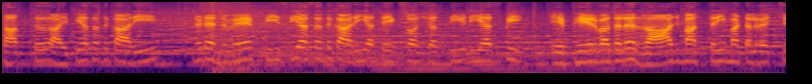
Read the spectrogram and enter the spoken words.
7 ਆਈਪੀਐਸ ਅਧਿਕਾਰੀ 99 ਪੀਸੀਐਸ ਅਧਿਕਾਰੀ ਅਤੇ 136 ਡੀਐਸਪੀ ਇਹ ਫੇਰਬਦਲ ਰਾਜ ਮੰਤਰੀ ਮੰਡਲ ਵਿੱਚ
